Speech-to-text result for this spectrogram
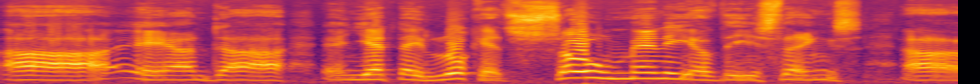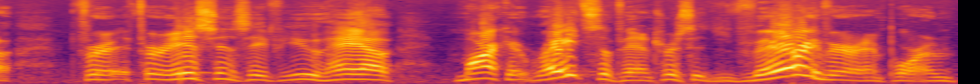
Uh, and uh, and yet they look at so many of these things. Uh, for for instance, if you have market rates of interest is very, very important,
